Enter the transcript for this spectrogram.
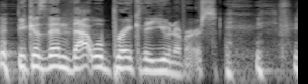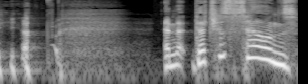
because then that will break the universe. yep. And that, that just sounds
